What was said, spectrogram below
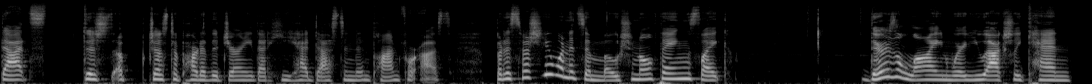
that's just a, just a part of the journey that he had destined and planned for us. But especially when it's emotional things, like there's a line where you actually can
